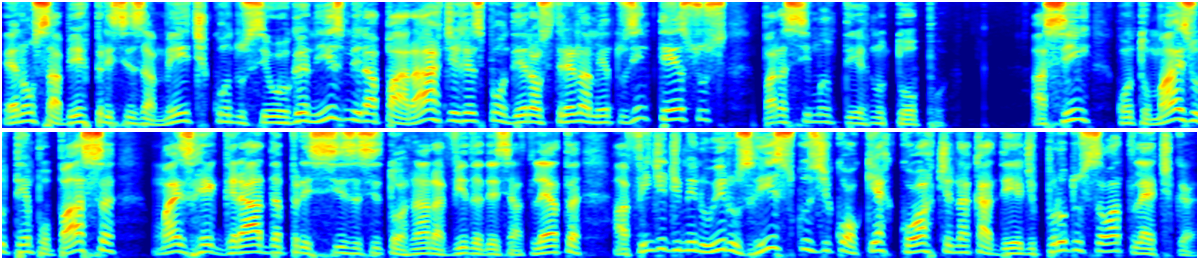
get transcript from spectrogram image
é não saber precisamente quando seu organismo irá parar de responder aos treinamentos intensos para se manter no topo. Assim, quanto mais o tempo passa, mais regrada precisa se tornar a vida desse atleta a fim de diminuir os riscos de qualquer corte na cadeia de produção atlética.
